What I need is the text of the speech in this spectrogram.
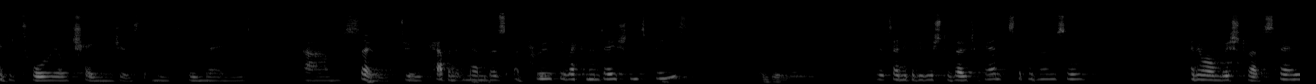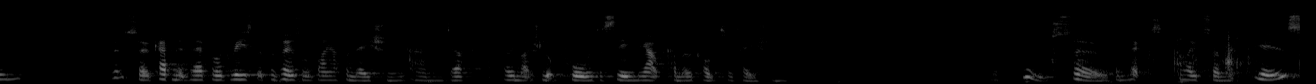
editorial changes that need to be made. Um, so do Cabinet members approve the recommendations, please? Agreed. Does anybody wish to vote against the proposal? Anyone wish to abstain? So Cabinet therefore agrees that the proposal is by affirmation and uh, very much look forward to seeing the outcome of the consultation. Thank you. So the next item is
